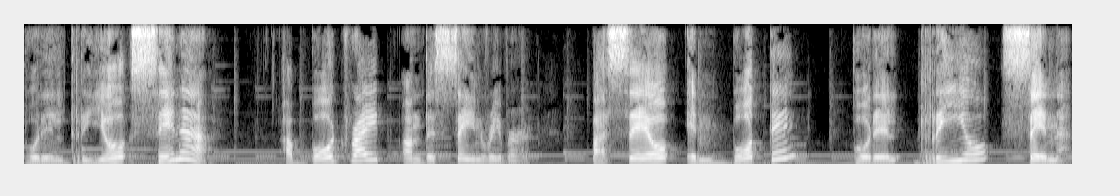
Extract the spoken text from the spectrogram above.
por el río Sena. A boat ride on the Seine River. Paseo en bote por el río Sena.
